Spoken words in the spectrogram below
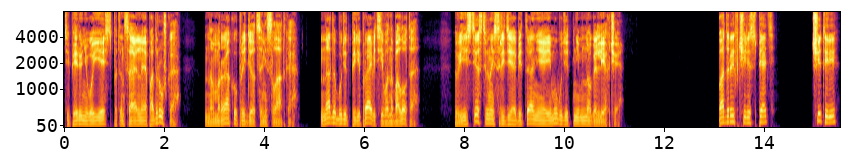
теперь у него есть потенциальная подружка, но мраку придется несладко. Надо будет переправить его на болото. В естественной среде обитания ему будет немного легче. «Подрыв через пять? Четыре?»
